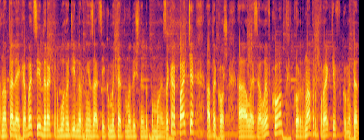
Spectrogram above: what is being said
Наталія Кабеці, директор благодійної організації Комітет медичної допомоги Закарпаття, а також Леся Левко, координатор проєктів Комітет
